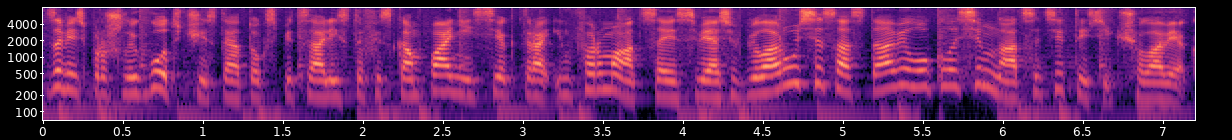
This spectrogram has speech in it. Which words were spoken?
За весь прошлый год чистый отток специалистов из компаний сектора информация и связь в Беларуси составил около 17 тысяч человек.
